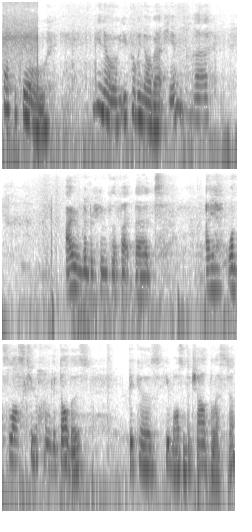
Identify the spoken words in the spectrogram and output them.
Dr. Phil. You know, you probably know about him. Uh, I remember him for the fact that I once lost $200 because he wasn't a child molester.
